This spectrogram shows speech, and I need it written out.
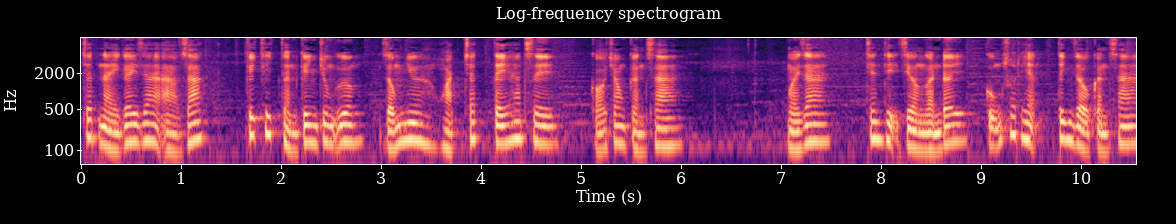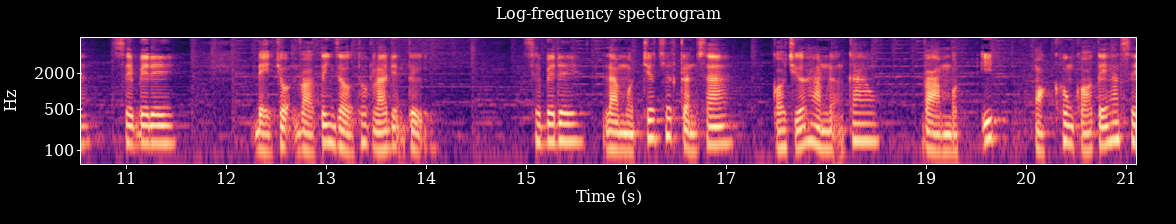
chất này gây ra ảo giác, kích thích thần kinh trung ương giống như hoạt chất THC có trong cần sa. Ngoài ra, trên thị trường gần đây cũng xuất hiện tinh dầu cần sa CBD để trộn vào tinh dầu thuốc lá điện tử. CBD là một chiết chất cần sa có chứa hàm lượng cao và một ít hoặc không có THC,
